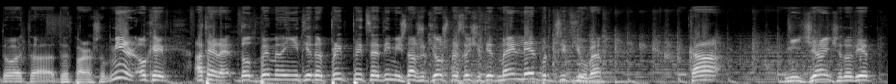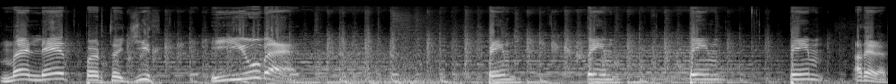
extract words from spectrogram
Duhet uh, duhet para ashtu. Mirë, okay. Atëherë do të bëjmë edhe një tjetër prit prit se di, miq dashur kjo shpresoj që të jetë më e lehtë për të gjithë juve. Ka një gjë që do të jetë më e lehtë për të gjithë juve. Pim, pim, pim, pim. Atëherë.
